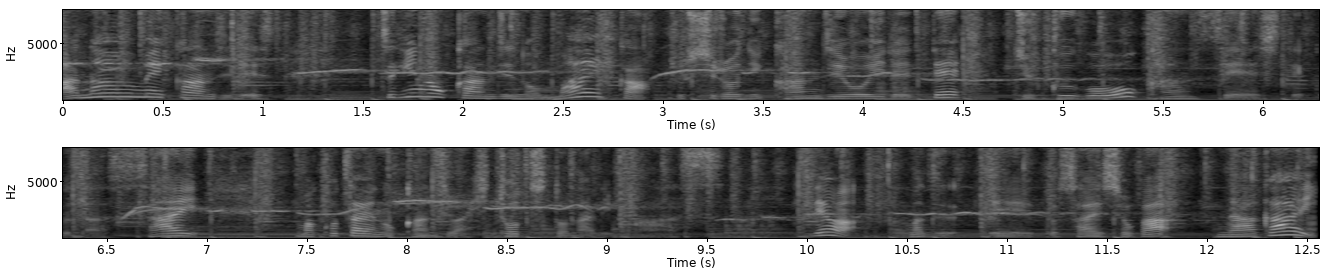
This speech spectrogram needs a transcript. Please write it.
穴埋め漢字です。次の漢字の前か後ろに漢字を入れて熟語を完成してください、まあ、答えの漢字は1つとなります。ではまず、えー、と最初が長い。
